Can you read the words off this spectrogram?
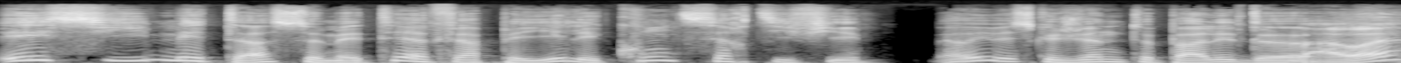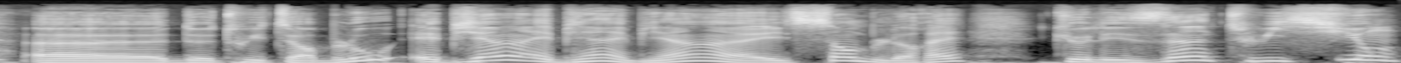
et si Meta se mettait à faire payer les comptes certifiés? Bah oui, parce que je viens de te parler de, Bah ouais. euh, de Twitter Blue, eh bien, eh bien, eh bien, euh, il semblerait que les intuitions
